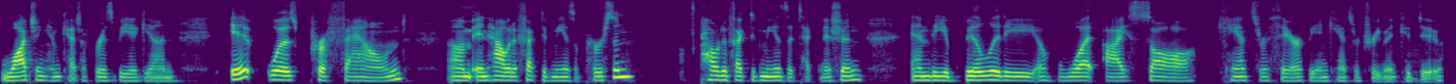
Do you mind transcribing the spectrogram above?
watching him catch a frisbee again, it was profound um, in how it affected me as a person, how it affected me as a technician, and the ability of what I saw cancer therapy and cancer treatment could do.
